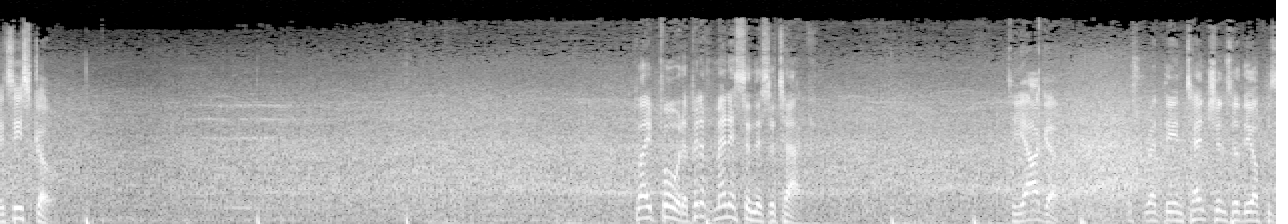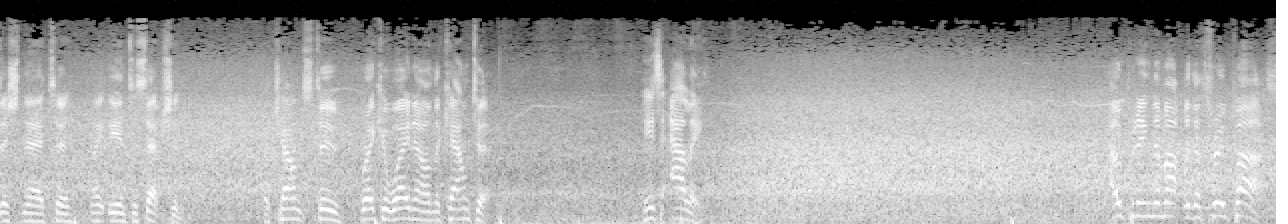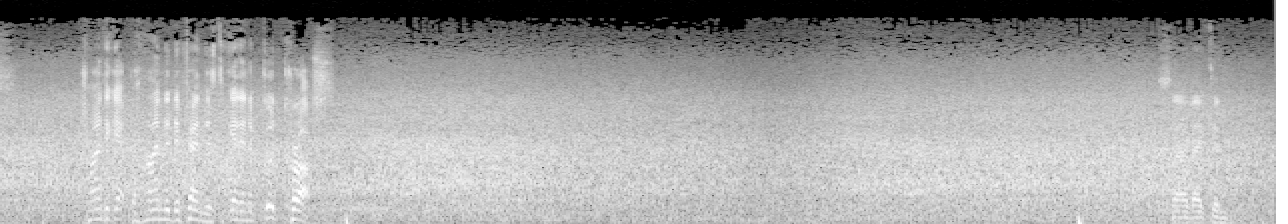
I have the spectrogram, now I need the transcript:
It's Isco. Played forward, a bit of menace in this attack. Thiago. Just read the intentions of the opposition there to make the interception. A chance to break away now on the counter. Here's Alli. Opening them up with a through pass. Trying to get behind the defenders to get in a good cross. So they can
